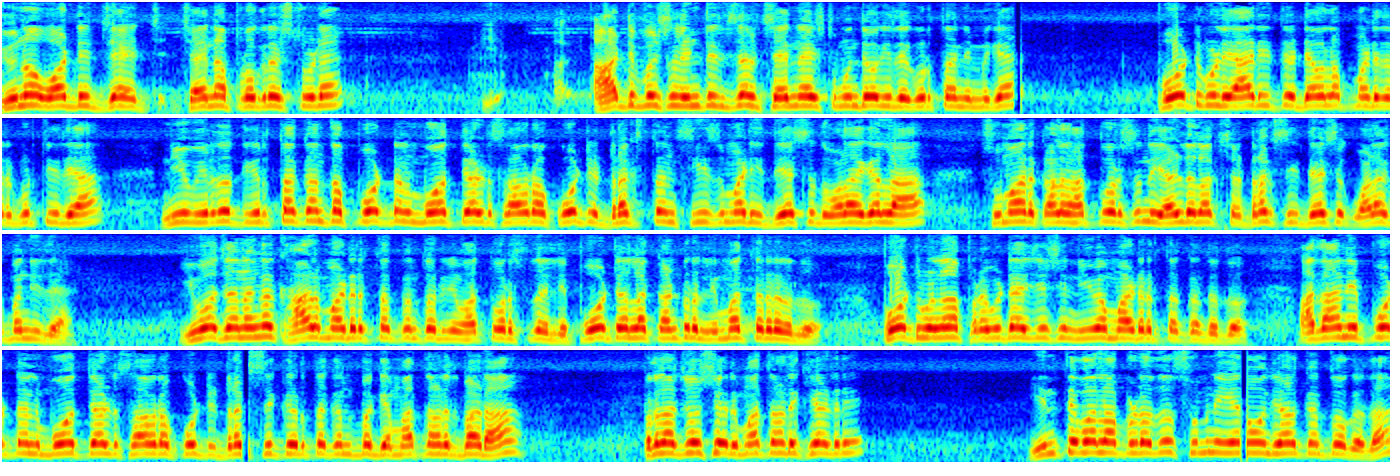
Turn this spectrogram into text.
ಯು ನೋ ವಾಟ್ ಇಸ್ ಜೈ China progress today artificial intelligence China ಎಷ್ಟು ಮುಂದೆ ಹೋಗಿದೆ ಗೊತ್ತಾ ನಿಮಗೆ? ಪೋರ್ಟ್ಗಳು ಯಾವ ರೀತಿ ಡೆವಲಪ್ ಮಾಡಿದ್ದಾರೆ ಗೊತ್ತಿದೆಯಾ ನೀವು ಇರೋದು ಇರ್ತಕ್ಕಂಥ ಪೋರ್ಟ್ನಲ್ಲಿ ಮೂವತ್ತೆರಡು ಸಾವಿರ ಕೋಟಿ ಡ್ರಗ್ಸ್ ತಂದು ಸೀಸ್ ಮಾಡಿ ದೇಶದ ಒಳಗೆಲ್ಲ ಸುಮಾರು ಕಳೆದ ಹತ್ತು ವರ್ಷದಿಂದ ಎರಡು ಲಕ್ಷ ಡ್ರಗ್ಸ್ ಈ ದೇಶಕ್ಕೆ ಒಳಗೆ ಬಂದಿದೆ. ಯುವ ಜನಾಂಗಕ್ಕೆ ಹಾಳು ಮಾಡಿರ್ತಕ್ಕಂಥವ್ರು ನೀವು ಹತ್ತು ವರ್ಷದಲ್ಲಿ. ಪೋರ್ಟ್ ಎಲ್ಲ ಕಂಟ್ರೋಲ್ ನಿಮ್ಮ ಹತ್ರ ಇರೋದು. ಪೋರ್ಟ್ಗಳೆಲ್ಲ ಪ್ರೈವೇಟೈಸೇಷನ್ ನೀವೇ ಮಾಡಿರ್ತಕ್ಕಂಥದ್ದು. ಅದಾನಿ ಪೋರ್ಟ್ನಲ್ಲಿ ಮೂವತ್ತೆರಡು ಸಾವಿರ ಕೋಟಿ ಡ್ರಗ್ಸ್ ಸಿಕ್ಕಿರ್ತಕ್ಕಂಥ ಬಗ್ಗೆ ಮಾತನಾಡೋದು ಬೇಡ. ಪ್ರಹ್ಲಾದ್ ಜೋಶಿ ಅವ್ರಿಗೆ ಮಾತಾಡಕ್ಕೆ ಹೇಳ್ರಿ. ಇಂಥವೆಲ್ಲ ಬಿಡೋದು ಸುಮ್ಮನೆ ಏನೋ ಒಂದು ಹೇಳ್ಕೊಂತ ಹೋಗೋದಾ?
